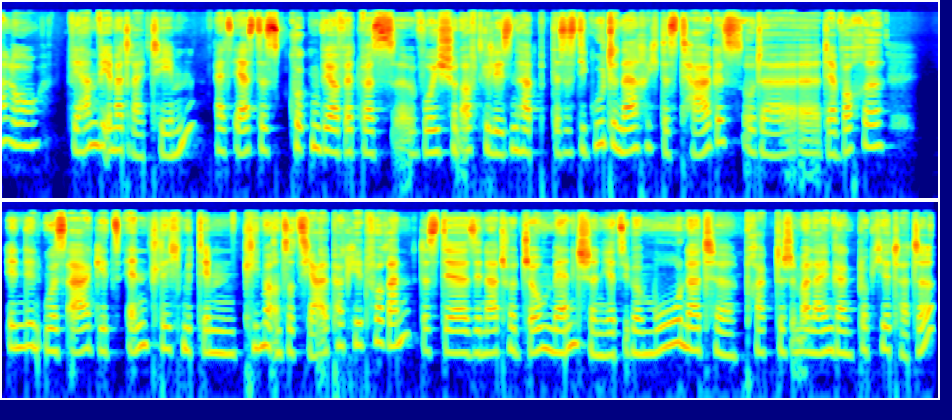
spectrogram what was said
Hallo. Wir haben wie immer drei Themen. Als erstes gucken wir auf etwas, äh, wo ich schon oft gelesen habe, das ist die gute Nachricht des Tages oder äh, der Woche. In den USA geht es endlich mit dem Klima- und Sozialpaket voran, das der Senator Joe Manchin jetzt über Monate praktisch im Alleingang blockiert hatte.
